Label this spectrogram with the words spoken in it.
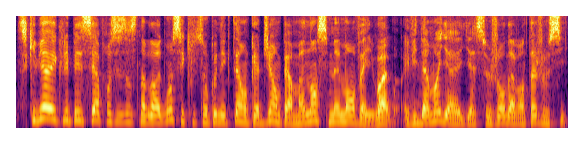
Ce qui est bien avec les PC à processeur Snapdragon, c'est qu'ils sont connectés en 4G en permanence, même en veille. Ouais, bon, évidemment, il y a, y a, ce genre d'avantage aussi.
